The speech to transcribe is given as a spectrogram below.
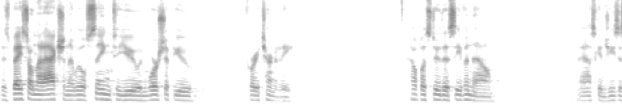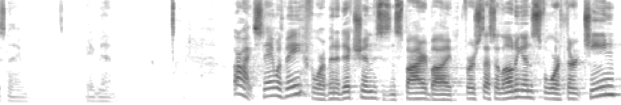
It is based on that action that we'll sing to you and worship you for eternity. Help us do this even now. I ask in Jesus' name. Amen. All right, stand with me for a benediction. This is inspired by 1 Thessalonians 4:13.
